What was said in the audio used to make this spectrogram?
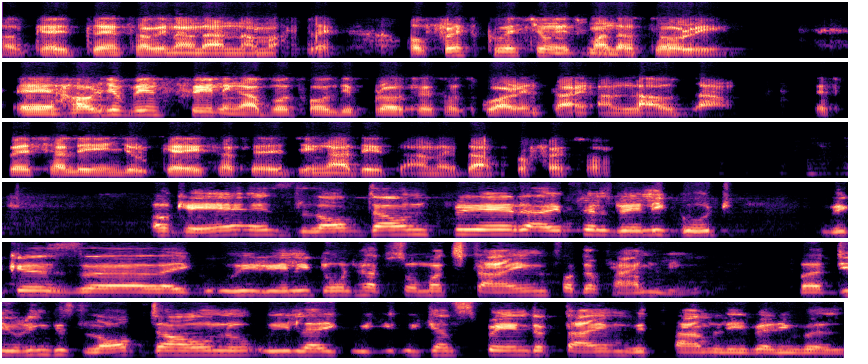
Okay, thanks, Abhinandan. Namaste. Our first question is mandatory. Uh, how have you been feeling about all the process of quarantine and lockdown, especially in your case as a gym addict and a dance professor? Okay, it's lockdown period. I feel really good because uh, like we really don't have so much time for the family. But during this lockdown, we like we, we can spend the time with family very well.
